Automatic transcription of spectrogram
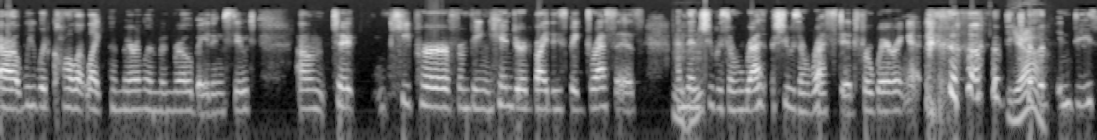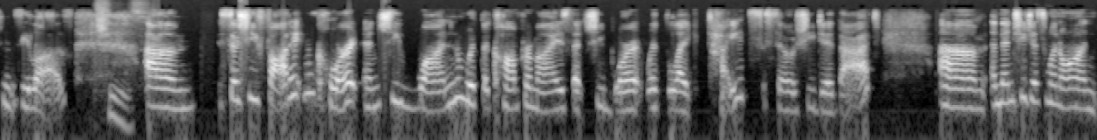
uh, we would call it like the marilyn monroe bathing suit um, to keep her from being hindered by these big dresses and mm-hmm. then she was arre- she was arrested for wearing it because yeah. of indecency laws Jeez. Um, so she fought it in court and she won with the compromise that she wore it with like tights so she did that um, and then she just went on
